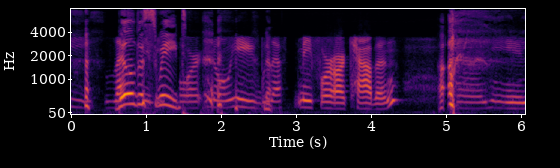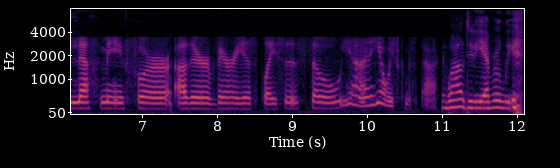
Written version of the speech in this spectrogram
He left Build a me suite. Before, no, he left me for our cabin, Uh, and he left me for other various places. So yeah, he always comes back. Wow, did he ever leave?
